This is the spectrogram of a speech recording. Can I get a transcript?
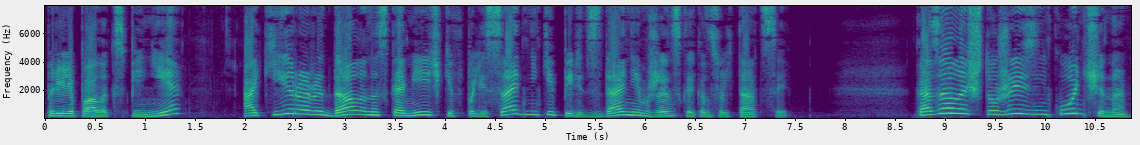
прилипало к спине, а Кира рыдала на скамеечке в палисаднике перед зданием женской консультации. Казалось, что жизнь кончена,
